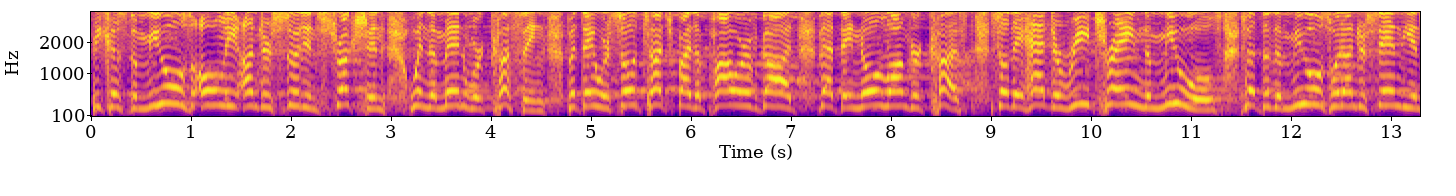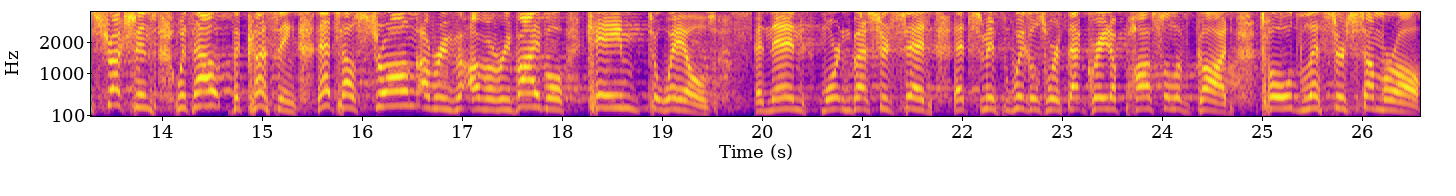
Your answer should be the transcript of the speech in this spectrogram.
because the mules only understood instruction when the men were cussing, but they were so touched by the power of God that they no longer cussed. So they had to retrain the mules so that the mules would understand the instructions without the cussing. That's how strong of a revival came to Wales. And then Morton Bustard said that Smith Wigglesworth, that great apostle of God, told Lester Sumrall,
